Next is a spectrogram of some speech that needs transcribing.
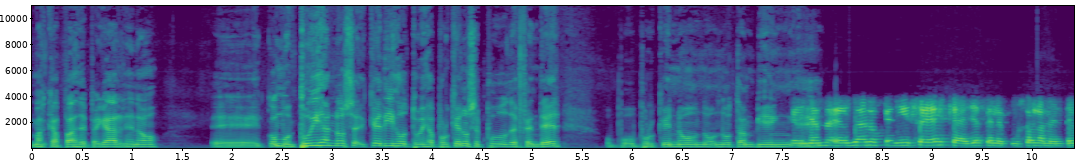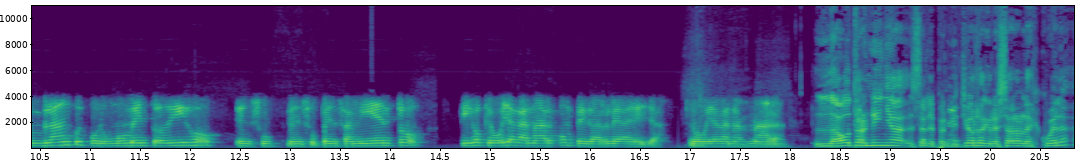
más capaz de pegarle, ¿no? Eh, como tu hija, no sé, ¿qué dijo tu hija? ¿Por qué no se pudo defender? ¿O po- por qué no, no, no también? eh, Ella, ella lo que dice es que a ella se le puso la mente en blanco y por un momento dijo en su, en su pensamiento, dijo que voy a ganar con pegarle a ella, no voy a ganar nada. ¿La otra niña se le permitió regresar a la escuela?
